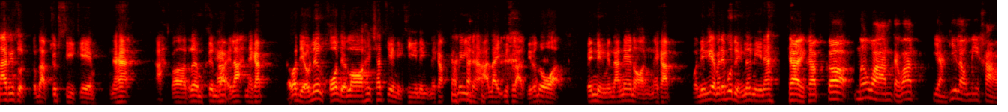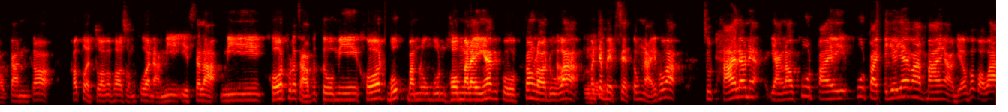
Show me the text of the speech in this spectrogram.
มากที่สุดสำหรับชุดซีเกมนะฮะอะก็เริ่มขึ้นไหวละนะครับ แต่ว่าเดี๋ยวเรื่องโค้ดเดี๋ยวรอให้ชัดเจนอีกทีหนึ่งนะครับถ้าไม่มีปัญหาอะไรอิสระกิรโดอะเป็นหนึ่งในนั้นแน่นอนนะครับวันนี้ก็ยังไม่ได้พูดถึงเรื่องนี้นะใช่ครับ ก็เมื่อวานแต่ว่าอย่างที่เรามีข่าวกันก็เขาเปิดตัวมาพอสมควรอะมีอิสระมีโค้ดผู้รักษาประตูมีโค้ดบุ๊กบำรุงบุญพรมอะไรอย่างเงี้ยพี่ปูต้องรอดูว่าอืมมันจะเบ็ดเสร็จตรงไหนเพราะว่าสุดท้ายแล้วเนี่ยอย่างเราพูดไปพูดไปเยอะแยะมากมายอะเดี๋ยวเขาบอกว่า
